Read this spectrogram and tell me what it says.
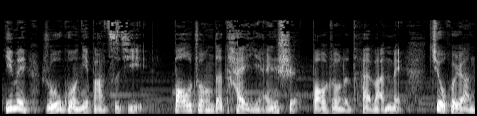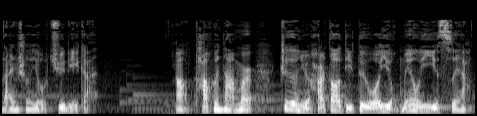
因为如果你把自己包装的太严实，包装的太完美，就会让男生有距离感。啊，他会纳闷这个女孩到底对我有没有意思呀？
